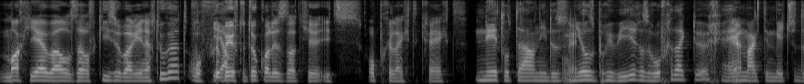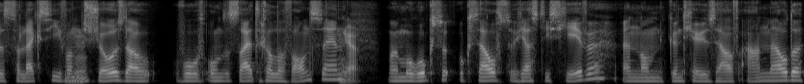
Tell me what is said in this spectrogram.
Mag jij wel zelf kiezen waar je naartoe gaat? Of Ja. gebeurt het ook wel eens dat je iets opgelegd krijgt? Nee, totaal niet. Dus Nee. Niels Bruwier is hoofdredacteur. Hij Ja. maakt een beetje de selectie van Mhm. de shows die volgens onze site relevant zijn. Ja. Maar we mogen ook, ook zelf suggesties geven. En dan kunt je jezelf aanmelden.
